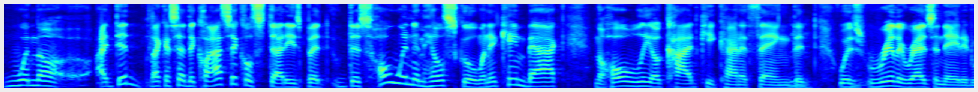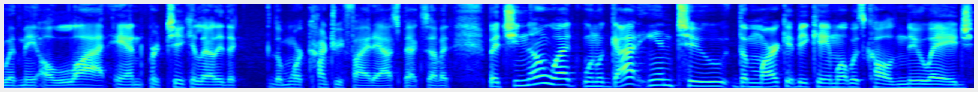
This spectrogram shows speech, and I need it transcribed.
when the I did, like I said, the classical studies, but this whole Windham Hill School, when it came back, the whole Leo Kottke kind of thing that mm. was really resonated with me a lot, and particularly the the more countrified aspects of it. But you know what? When we got into the market became what was called New Age,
